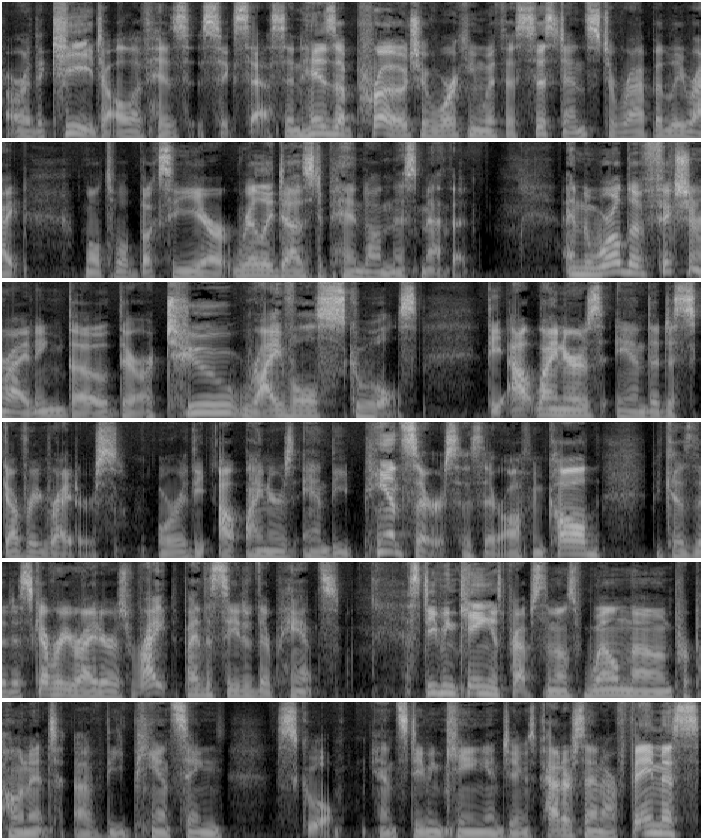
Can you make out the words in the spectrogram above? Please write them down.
or the key to all of his success. And his approach of working with assistants to rapidly write multiple books a year really does depend on this method. In the world of fiction writing, though, there are two rival schools the outliners and the discovery writers, or the outliners and the pantsers, as they're often called, because the discovery writers write by the seat of their pants. Stephen King is perhaps the most well known proponent of the pantsing school, and Stephen King and James Patterson are famous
